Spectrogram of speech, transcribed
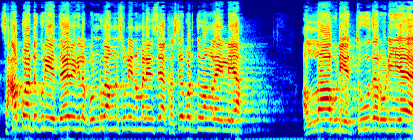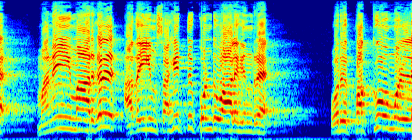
சாப்பாட்டுக்குரிய தேவைகளை கொண்டு வாங்கன்னு சொல்லி நம்மளை என்ன செய்ய கஷ்டப்படுத்துவாங்களா இல்லையா? அல்லாவுடைய தூதருடைய மனைவிமார்கள் அதையும் சகித்து கொண்டு வாழுகின்ற ஒரு பக்குவமுள்ள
